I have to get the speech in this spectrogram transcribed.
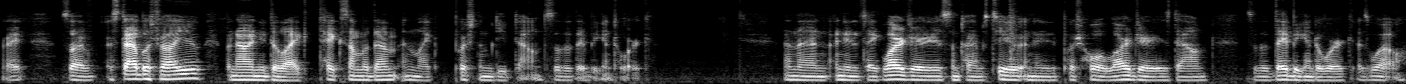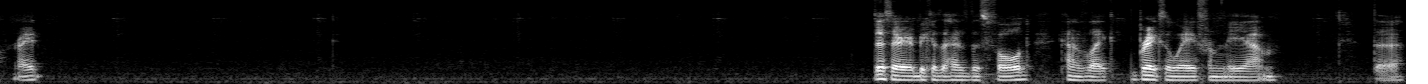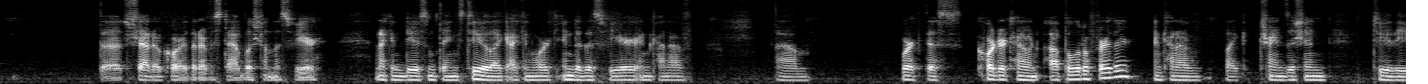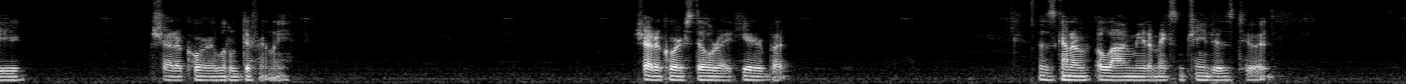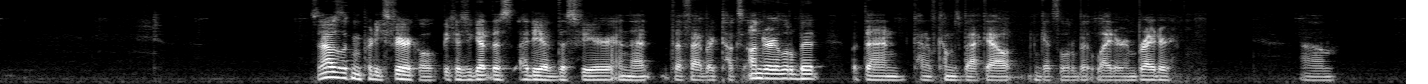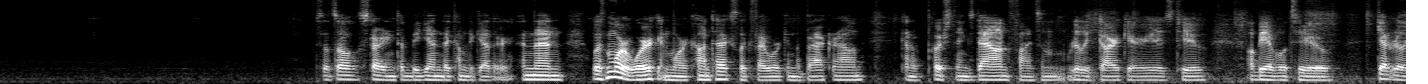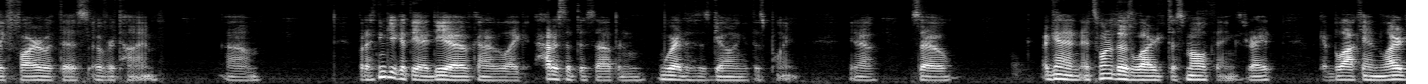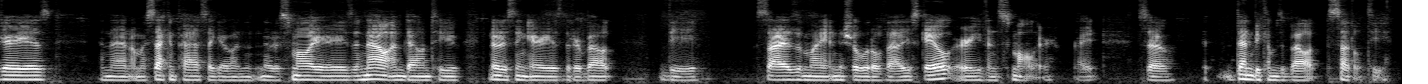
right? So I've established value, but now I need to like take some of them and like push them deep down so that they begin to work. And then I need to take large areas sometimes too, and I need to push whole large areas down so that they begin to work as well, right? This area because it has this fold kind of like breaks away from the um, the the shadow core that I've established on the sphere and I can do some things too like I can work into the sphere and kind of um, work this quarter tone up a little further and kind of like transition to the shadow core a little differently. Shadow core is still right here, but this is kind of allowing me to make some changes to it. So now it's looking pretty spherical because you get this idea of the sphere and that the fabric tucks under a little bit, but then kind of comes back out and gets a little bit lighter and brighter. Um, so it's all starting to begin to come together. And then with more work and more context, like if I work in the background kind of push things down, find some really dark areas too. I'll be able to get really far with this over time. Um, but I think you get the idea of kind of like how to set this up and where this is going at this point, you know? So again, it's one of those large to small things, right? Like I block in large areas and then on my second pass, I go and notice smaller areas. And now I'm down to noticing areas that are about the size of my initial little value scale or even smaller, right? So it then becomes about subtlety.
